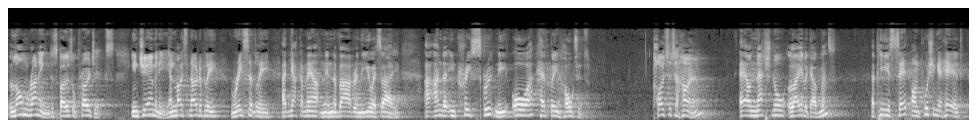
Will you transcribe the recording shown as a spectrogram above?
long running disposal projects in Germany, and most notably recently at Yucca Mountain in Nevada in the USA, are under increased scrutiny or have been halted. Closer to home, our national Labor government appears set on pushing ahead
